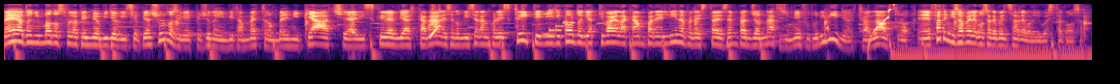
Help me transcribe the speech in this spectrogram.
Beh, ad ogni modo spero che il mio video vi sia piaciuto, se vi è piaciuto vi invito a mettere un bel mi piace, ad iscrivervi al canale se non vi siete ancora iscritti e vi ricordo di attivare la campanellina per restare sempre aggiornati sui miei futuri video e tra l'altro eh, fatemi sapere cosa ne pensate voi di questa cosa,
